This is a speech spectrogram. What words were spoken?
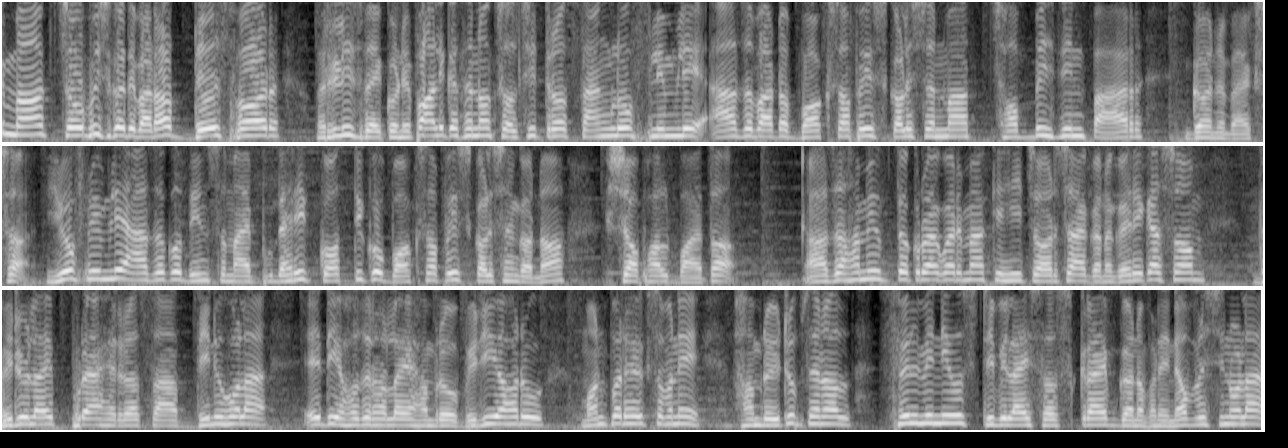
माघ चौबिस गतेबाट देशभर रिलिज भएको नेपाली कथानक चलचित्र साङ्लो फिल्मले आजबाट बक्स अफिस कलेक्सनमा छब्बिस दिन पार गर्ने भएको छ। यो फिल्मले आजको दिनसम्म आइपुग्दाखेरि कतिको बक्स अफिस कलेक्सन गर्न सफल भयो त। आज हामी उक्त कुराबारेमा केही चर्चा गर्न गइरहेका छौँ। भिडियोलाई पुरा हेरेर साथ दिनुहोला। यदि हजुरहरूलाई हाम्रो भिडियोहरू मन परेको छ भने हाम्रो युट्युब च्यानल फिल्मी न्युज टिभीलाई सब्सक्राइब गर्न भने नबिर्सिनुहोला।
